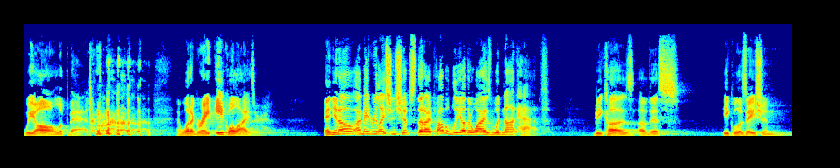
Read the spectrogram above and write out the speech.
we all looked bad. and what a great equalizer. And you know, I made relationships that I probably otherwise would not have because of this equalization,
